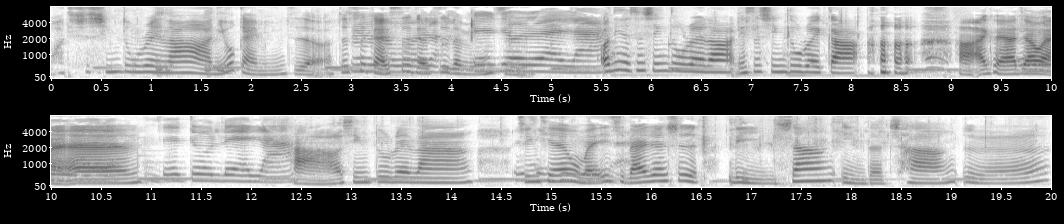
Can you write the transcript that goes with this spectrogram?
哇，你是新杜瑞拉，你又改名字了，这次改四个字的名字。瑞拉。哦，你也是新杜瑞拉，你是新杜瑞嘎。好，艾奎阿家晚安。新杜瑞拉。好，新杜瑞拉。今天我们一起来认识李商隐的嫦娥，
